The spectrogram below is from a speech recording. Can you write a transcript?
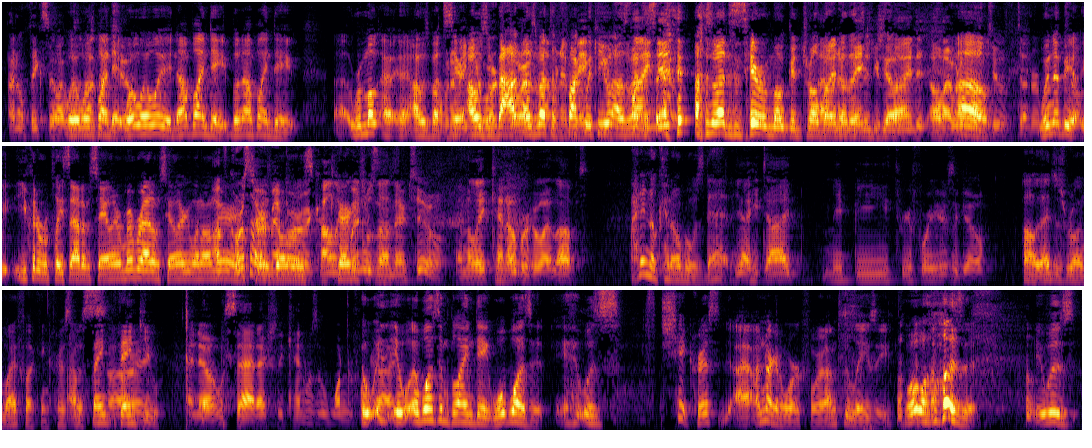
I don't think so. I Wait, wasn't what was Blind Date? Wait, wait, wait, not Blind Date, but not Blind Date. Uh, remote. Uh, I was about to say. I was about. I was about to fuck with you. you I was about to say. I was about to say remote control, but I'm know that's a you joke. find it. Oh, I would have Oh. loved to have done remote Wouldn't control. be? You could have replaced Adam Sandler. Remember Adam Sandler went on there? Of course I started doing all remember. And Colin? Quinn was on there too, and the late Ken Ober, who I loved. I didn't know Ken Ober was dead. Yeah, he died maybe three or four years ago. Oh, that just ruined my fucking I'm Christmas. Thank, sorry. thank you. I know it was sad. Actually, Ken was a wonderful It, guy. it, it wasn't blind date. What was it? It was shit, Chris. I, I'm not gonna work for it. I'm too lazy. what, what was it? It was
